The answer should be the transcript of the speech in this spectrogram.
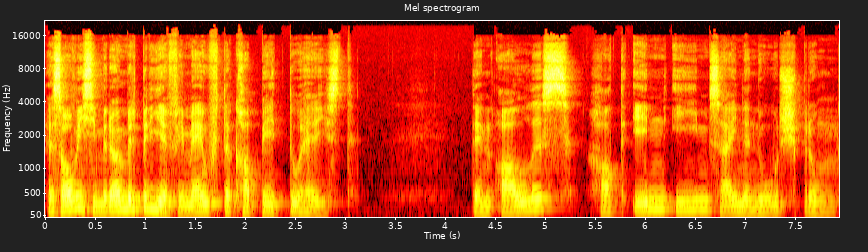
So wie es im Römerbrief im 11. Kapitel heißt. Denn alles hat in ihm seinen Ursprung.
